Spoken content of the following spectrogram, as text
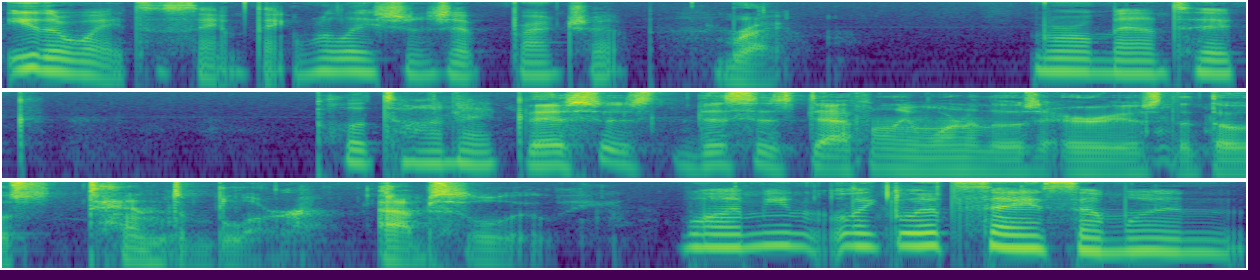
Either way, it's the same thing. Relationship, friendship, right. romantic, platonic. This is this is definitely one of those areas that those tend to blur. Absolutely. Well, I mean, like, let's say someone,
